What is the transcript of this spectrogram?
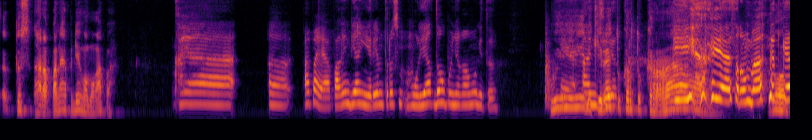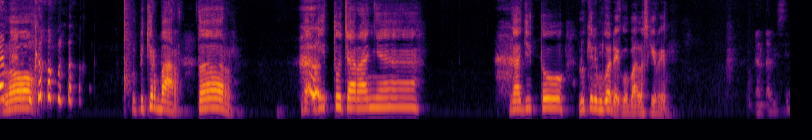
Eh, Terus harapannya apa dia ngomong apa? Kayak eh, apa ya? Paling dia ngirim terus mau lihat dong punya kamu gitu. Wih, Kayak, dikira tuker-tukeran. Iya, iya serem banget kan. Goblok. Lu pikir barter? Gak gitu caranya. Gak gitu. Lu kirim gua deh, gua balas kirim. Yang tadi sih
